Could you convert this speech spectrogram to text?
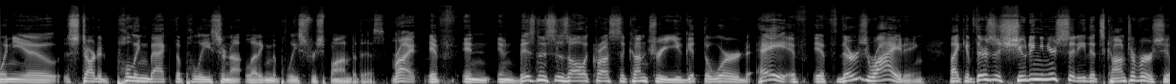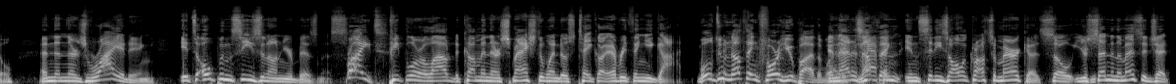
when you started pulling back the police or not letting the police respond to this. Right. If in in businesses all across the country you get the word, "Hey, if if there's rioting, like if there's a shooting in your city that's controversial and then there's rioting, it's open season on your business." Right. People are allowed to come in there, smash the windows, take everything you got. We'll do nothing for you by the way. And that has nothing. happened in cities all across America. So you're sending the message that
